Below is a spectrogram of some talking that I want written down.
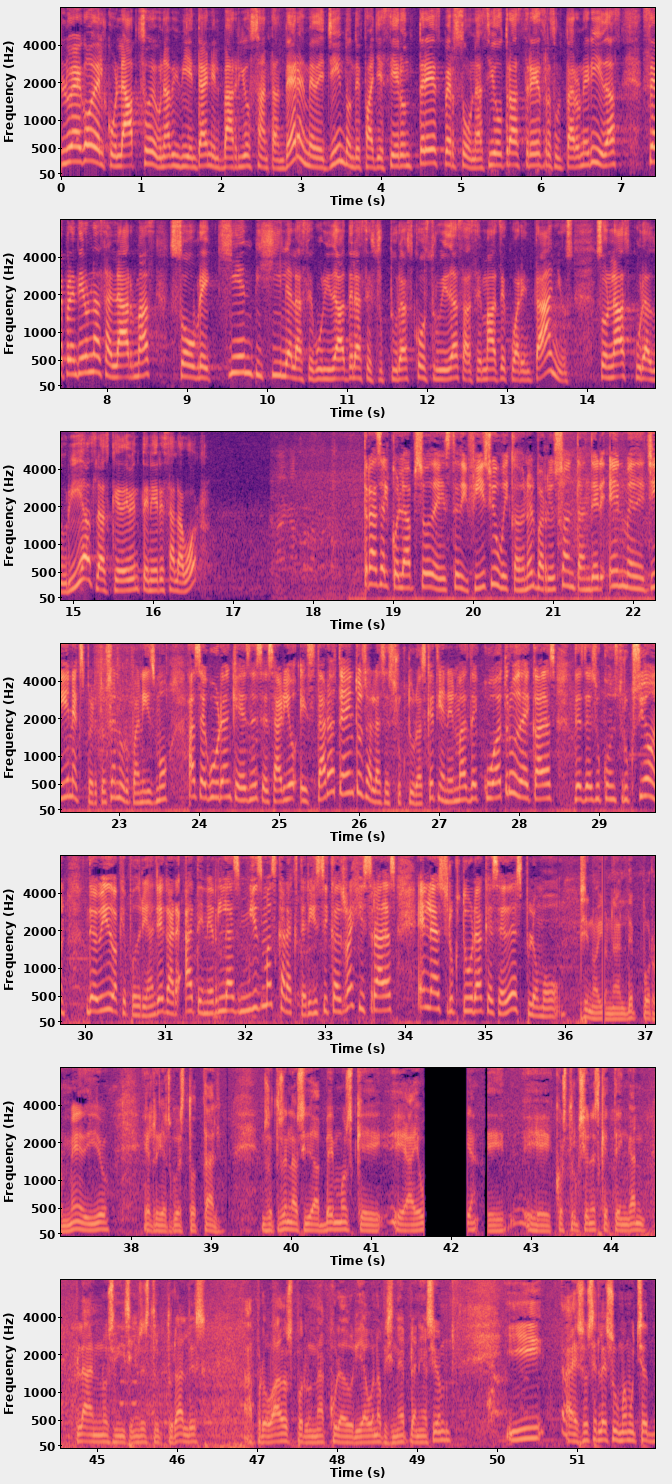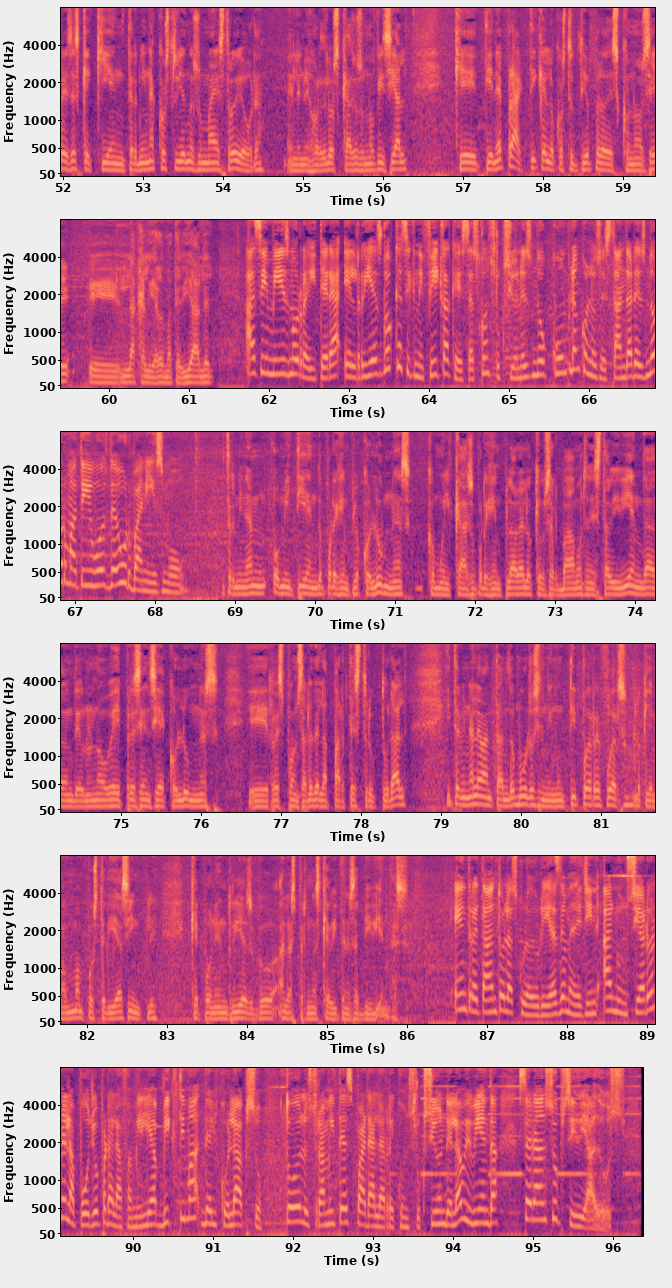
Luego del colapso de una vivienda en el barrio Santander, en Medellín, donde fallecieron tres personas y otras tres resultaron heridas, se prendieron las alarmas sobre quién vigila la seguridad de las estructuras construidas hace más de 40 años. ¿Son las curadurías las que deben tener esa labor? Tras el colapso de este edificio ubicado en el barrio Santander en Medellín, expertos en urbanismo aseguran que es necesario estar atentos a las estructuras que tienen más de cuatro décadas desde su construcción, debido a que podrían llegar a tener las mismas características registradas en la estructura que se desplomó. Si no hay un de por medio, el riesgo es total. Nosotros en la ciudad vemos que eh, hay eh, eh, construcciones que tengan planos y diseños estructurales aprobados por una curaduría o una oficina de planeación y a eso se le suma muchas veces que quien termina construyendo es un maestro de obra, en el mejor de los casos un oficial que tiene práctica en lo constructivo pero desconoce eh, la calidad de los materiales. Asimismo, reitera el riesgo que significa que estas construcciones no cumplan con los estándares normativos de urbanismo terminan omitiendo, por ejemplo, columnas, como el caso, por ejemplo, ahora lo que observábamos en esta vivienda, donde uno no ve presencia de columnas eh, responsables de la parte estructural, y terminan levantando muros sin ningún tipo de refuerzo, lo que llamamos mampostería simple, que pone en riesgo a las personas que habitan esas viviendas. Entre tanto, las curadurías de Medellín anunciaron el apoyo para la familia víctima del colapso. Todos los trámites para la reconstrucción de la vivienda serán subsidiados.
